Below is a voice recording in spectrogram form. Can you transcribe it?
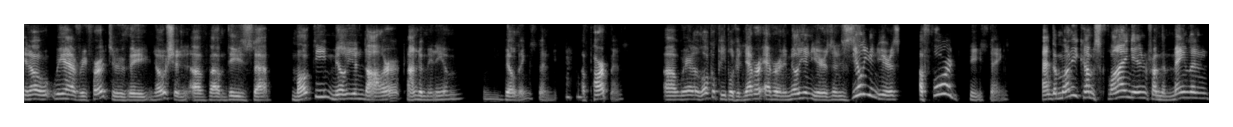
You know, we have referred to the notion of um, these uh, multi-million dollar condominium buildings and Mhm. apartments uh, where the local people could never, ever in a million years, in a zillion years, afford these things. And the money comes flying in from the mainland,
